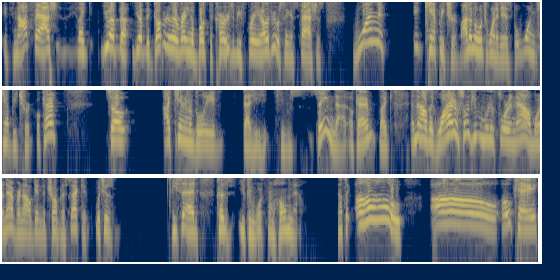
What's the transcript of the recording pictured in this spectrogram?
it's not fascist, like you have the you have the governor there writing a book, The Courage to Be Free, and other people saying it's fascist. One, it can't be true. I don't know which one it is, but one can't be true. Okay, so I can't even believe that he he was saying that. Okay, like, and then I was like, why are so many people moving to Florida now more than ever? And I'll get into Trump in a second, which is he said because you can work from home now. And I was like, oh, oh, okay.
